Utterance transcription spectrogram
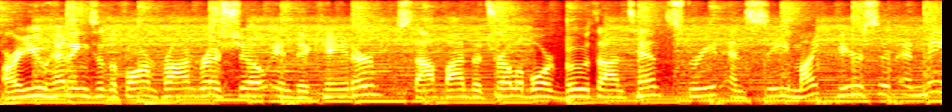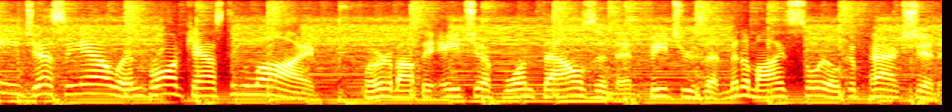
Are you heading to the Farm Progress Show in Decatur? Stop by the Trelleborg booth on 10th Street and see Mike Pearson and me, Jesse Allen, broadcasting live. Learn about the HF 1000 and features that minimize soil compaction.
